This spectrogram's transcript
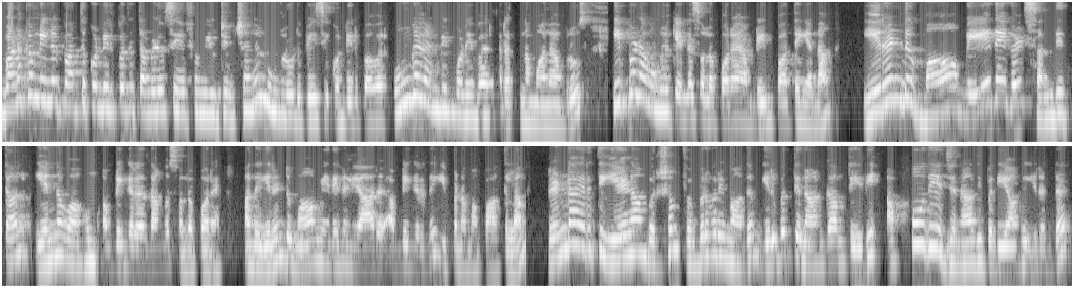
வணக்கம் நீங்கள் பார்த்துக் கொண்டிருப்பது தமிழசேஃபம் யூடியூப் சேனல் உங்களோடு பேசிக் கொண்டிருப்பவர் உங்கள் அன்பின் முனைவர் ரத்னமாலா புரூஸ். இப்ப நான் உங்களுக்கு என்ன சொல்ல போறேன் அப்படின்னு பாத்தீங்கன்னா இரண்டு மா மேதைகள் சந்தித்தால் என்னவாகும் அப்படிங்கறத தாங்க சொல்ல போறேன். அந்த இரண்டு மா மேதைகள் யாரு அப்படிங்கறத இப்ப நம்ம பார்க்கலாம். ரெண்டாயிரத்தி ஏழாம் வருஷம் பிப்ரவரி மாதம் இருபத்தி நான்காம் தேதி அப்போதைய ஜனாதிபதியாக இருந்த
